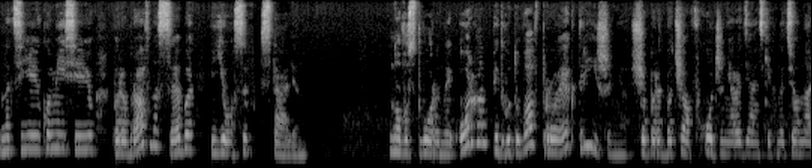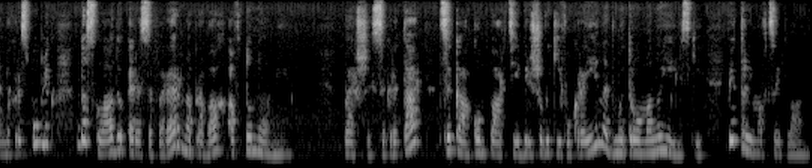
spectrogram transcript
над цією комісією перебрав на себе Йосиф Сталін. Новостворений орган підготував проект рішення, що передбачав входження радянських національних республік до складу РСФРР на правах автономії. Перший секретар ЦК Компартії більшовиків України Дмитро Мануїльський підтримав цей план.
